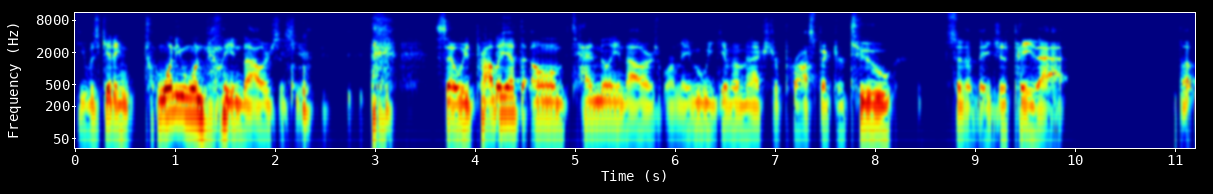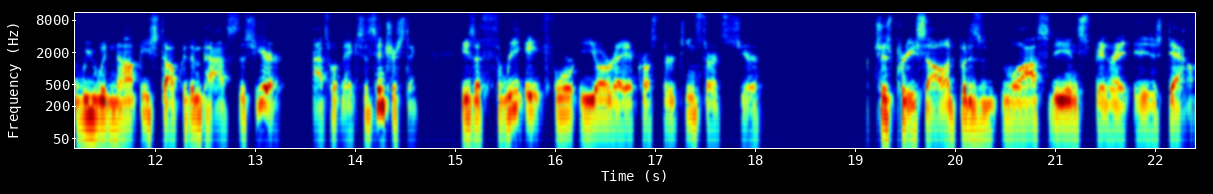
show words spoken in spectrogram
He was getting 21 million dollars this year. So we'd probably have to owe him $10 million, or maybe we give him an extra prospect or two so that they just pay that. But we would not be stuck with him past this year. That's what makes this interesting. He's a 3.84 ERA across 13 starts this year, which is pretty solid, but his velocity and spin rate is down.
